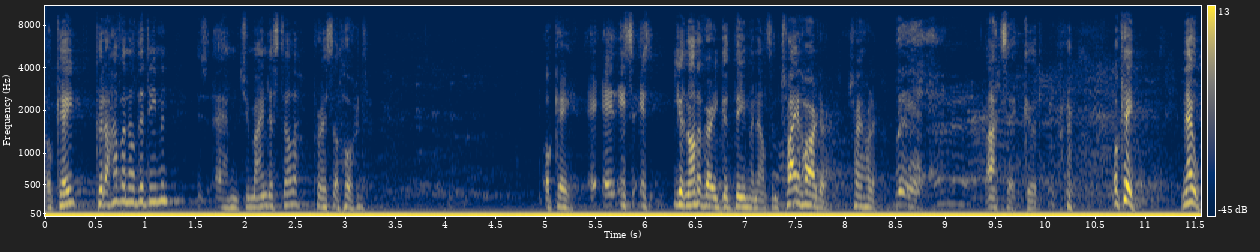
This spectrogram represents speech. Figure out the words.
Okay? Could I have another demon? Um, do you mind, Estella? Praise the Lord. Okay, it- it's, it's, you're not a very good demon, Elson. Try harder. Try harder. That's it, good. okay, now,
